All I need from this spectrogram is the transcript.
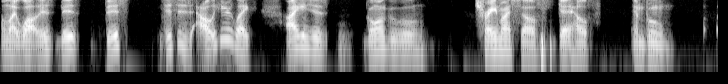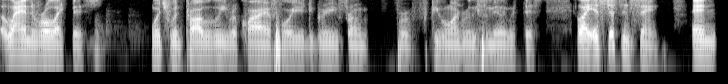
I'm like wow. This this this this is out here. Like I can just go on Google, train myself, get help, and boom, land a role like this, which would probably require a four-year degree from for, for people who aren't really familiar with this. Like it's just insane, and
